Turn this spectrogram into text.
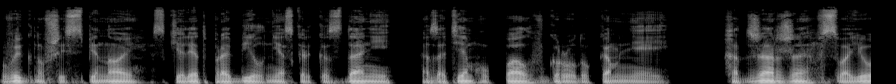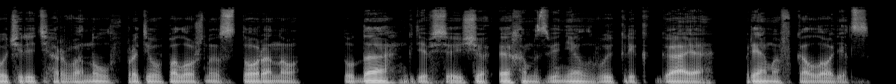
Выгнувшись спиной, скелет пробил несколько зданий, а затем упал в груду камней. Хаджар же, в свою очередь, рванул в противоположную сторону, туда, где все еще эхом звенел выкрик Гая, прямо в колодец.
